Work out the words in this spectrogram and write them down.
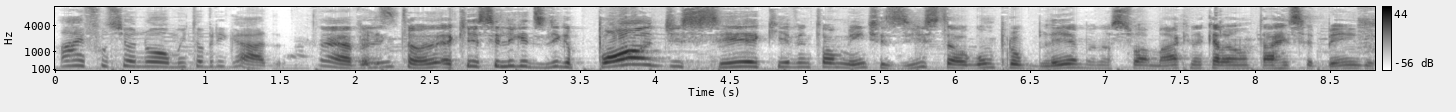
Ah, funcionou, muito obrigado. É, Eles... então, é que esse liga e desliga pode ser que eventualmente exista algum problema na sua máquina que ela não está recebendo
